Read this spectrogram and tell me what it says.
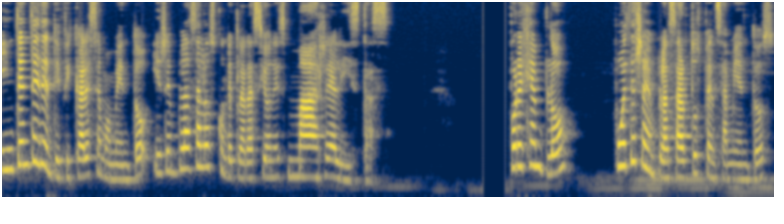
Intenta identificar ese momento y reemplázalos con declaraciones más realistas. Por ejemplo, puedes reemplazar tus pensamientos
